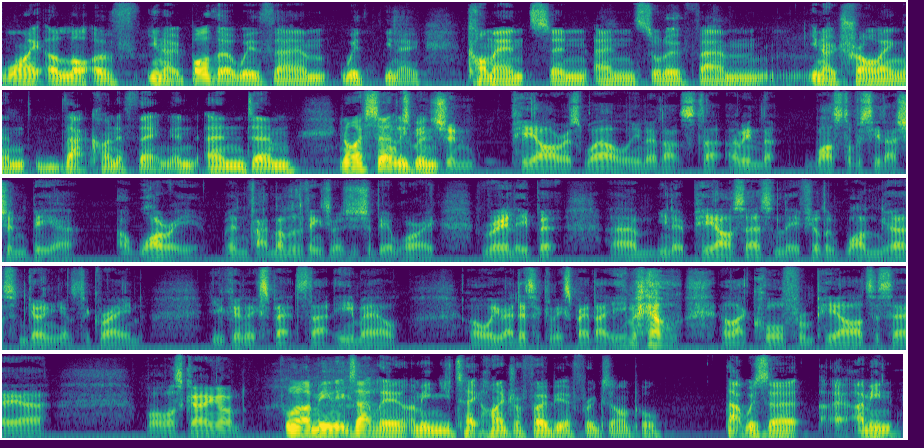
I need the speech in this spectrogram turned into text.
quite a lot of you know bother with um, with you know comments and and sort of um, you know trolling and that kind of thing and and um, you know I've certainly been mention PR as well. You know, that's that. I mean, that, whilst obviously that shouldn't be a, a worry. In fact, none of the things you mentioned should be a worry, really. But um, you know, PR certainly. If you're the one person going against the grain, you can expect that email, or your editor can expect that email or that call from PR to say, uh, "Well, what's going on?" Well, I mean, exactly. I mean, you take hydrophobia for example. That was a. I mean,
